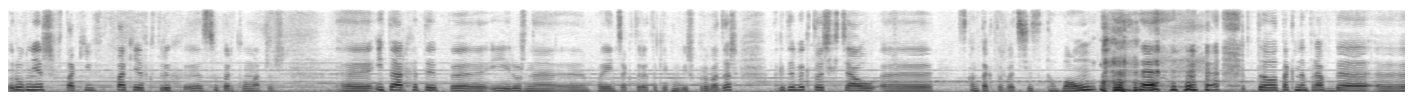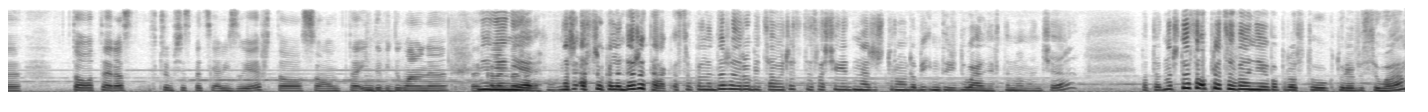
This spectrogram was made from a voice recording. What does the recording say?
również w, taki, w takie, w których e, super tłumaczysz i te archetypy, i różne e, pojęcia, które, tak jak mówisz, wprowadzasz. A gdyby ktoś chciał e, skontaktować się z Tobą, to tak naprawdę to teraz w czym się specjalizujesz, to są te indywidualne nie, kalendarze? Nie, nie, Znaczy astrokalendarze tak, astrokalendarze robię cały czas, to jest właśnie jedyna rzecz, którą robię indywidualnie w tym momencie. Bo to, znaczy to jest opracowanie po prostu, które wysyłam.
